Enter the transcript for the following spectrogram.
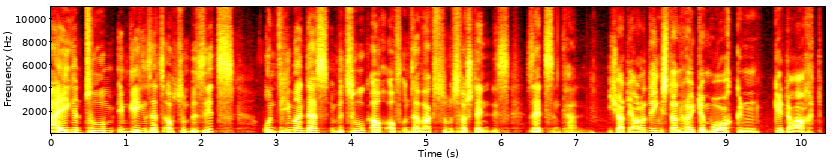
Eigentum im Gegensatz auch zum Besitz und wie man das in Bezug auch auf unser Wachstumsverständnis setzen kann. Ich hatte allerdings dann heute Morgen gedacht,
